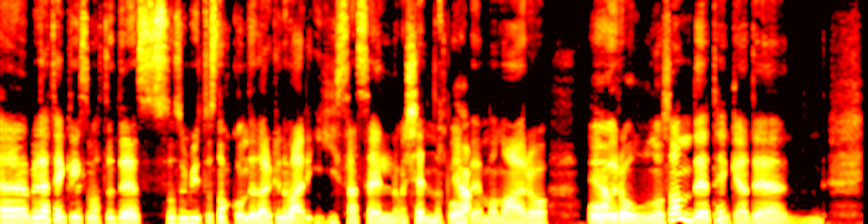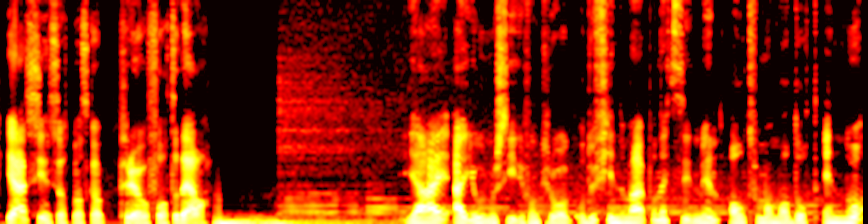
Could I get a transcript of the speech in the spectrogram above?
Eh, men jeg tenker liksom at det sånn som vi begynte å snakke om, det der å kunne være i seg selv og kjenne på Ja. hvem man er og, og Ja. rollen og sånn, det tenker jeg det Jeg syns jo at man skal prøve å få til det, da. Jeg er jordmor Siri von Krogh, og du finner meg på nettsiden min altformamma.no.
